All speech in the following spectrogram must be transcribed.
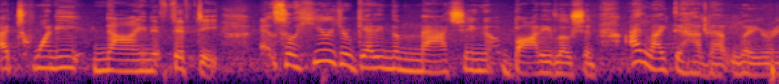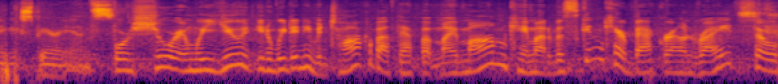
at $29.50. So here you're getting the matching body lotion. I like to have that layering experience. For sure, and we use, you know, we didn't even talk about that, but my mom came out of a skincare background, right? So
